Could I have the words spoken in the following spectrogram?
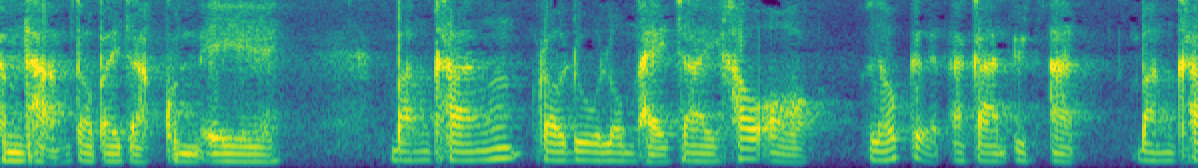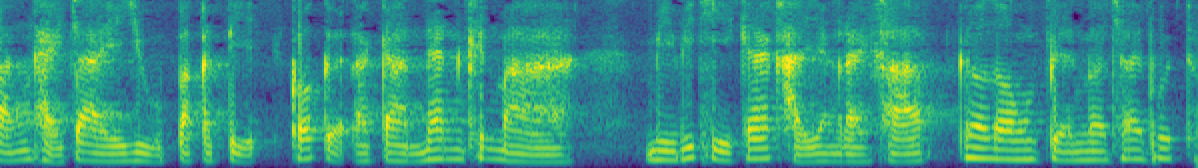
คำถามต่อไปจากคุณเอ บางครั้งเราดูลมหายใจเข้าออก แล้วเกิดอาการอึดอัด บางครั้งหายใจอยู่ปกติ ก็เกิดอาการแน่นขึ้นมา มีวิธีแก้ไขอย่างไรครับ ก็ลองเปลี่ยนมาใช้พุทโธ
